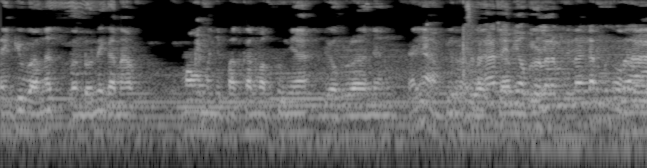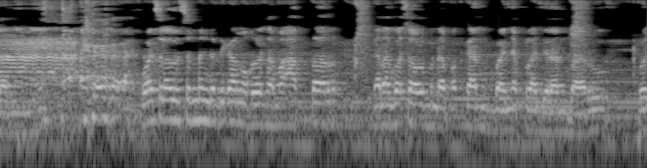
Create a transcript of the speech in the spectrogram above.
Thank you banget Bang Doni karena mau menyempatkan waktunya di obrolan yang kayaknya hampir dua jam. ini obrolan menyenangkan Obrolan ini. gue selalu seneng ketika ngobrol sama aktor karena gue selalu mendapatkan banyak pelajaran baru. Gue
